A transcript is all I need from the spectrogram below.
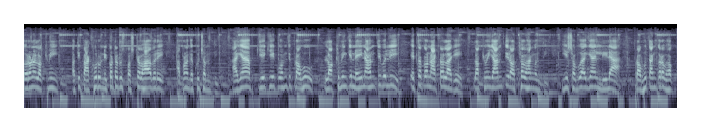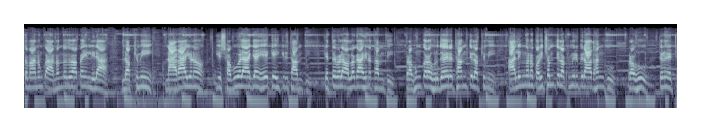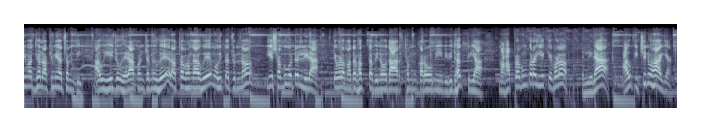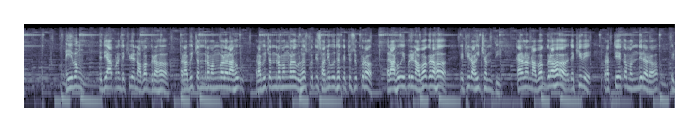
ତୋରଣ ଲକ୍ଷ୍ମୀ ଅତି ପାଖରୁ ନିକଟରୁ ସ୍ପଷ୍ଟ ଭାବରେ ଆପଣ ଦେଖୁଛନ୍ତି ଆଜ୍ଞା କିଏ କିଏ କୁହନ୍ତି ପ୍ରଭୁ ଲକ୍ଷ୍ମୀକି ନେଇନାହାନ୍ତି ବୋଲି ଏତକ ନାଟ ଲାଗେ ଲକ୍ଷ୍ମୀ ଯାଆନ୍ତି ରଥ ଭାଙ୍ଗନ୍ତି ଇଏ ସବୁ ଆଜ୍ଞା ଲୀଳା ପ୍ରଭୁ ତାଙ୍କର ଭକ୍ତମାନଙ୍କୁ ଆନନ୍ଦ ଦେବା ପାଇଁ ଲୀଳା ଲକ୍ଷ୍ମୀ ନାରାୟଣ ଇଏ ସବୁବେଳେ ଆଜ୍ଞା ଏକ ହେଇକିରି ଥାନ୍ତି କେତେବେଳେ ଅଲଗା ହୋଇନଥାନ୍ତି ପ୍ରଭୁଙ୍କର ହୃଦୟରେ ଥାନ୍ତି ଲକ୍ଷ୍ମୀ ଆଲିଙ୍ଗନ କରିଛନ୍ତି ଲକ୍ଷ୍ମୀ ରୂପୀ ରାଧାଙ୍କୁ ପ୍ରଭୁ ତେଣୁ ଏଠି ମଧ୍ୟ ଲକ୍ଷ୍ମୀ ଅଛନ୍ତି ଆଉ ଇଏ ଯେଉଁ ହେରା ପଞ୍ଚମୀ ହୁଏ ରଥ ଭଙ୍ଗା ହୁଏ ମୋହିତ ଚୂର୍ଣ୍ଣ ଇଏ ସବୁ ଗୋଟେ ଲୀଳା କେବଳ ମଦଭକ୍ତ ବିନୋଦାର୍ଥମ କରୋମି ବିବିଧ କ୍ରିୟା ମହାପ୍ରଭୁଙ୍କର ଇଏ କେବଳ ଲୀଳା ଆଉ କିଛି ନୁହଁ ଆଜ୍ଞା ଏବଂ ଯଦି ଆପଣ ଦେଖିବେ ନବଗ୍ରହ ରବିଚନ୍ଦ୍ର ମଙ୍ଗଳ ରାହୁ ରବିଚନ୍ଦ୍ର ମଙ୍ଗଳ ବୃହସ୍ପତି ଶନିବୁଧ କେତୁ ଶୁକ୍ର ରାହୁ ଏପରି ନବଗ୍ରହ ଏଠି ରହିଛନ୍ତି कारण नवग्रह देखिए प्रत्येक मंदिर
